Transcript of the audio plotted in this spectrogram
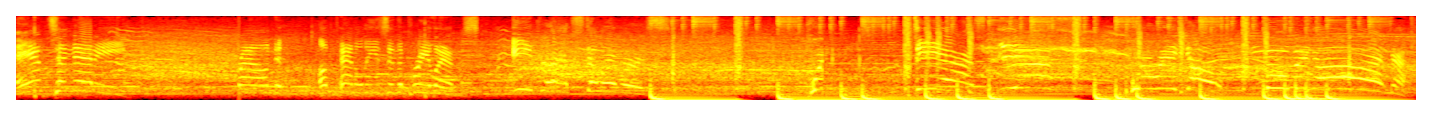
Antonetti. Round of penalties in the prelims. Edrats delivers. Quick.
